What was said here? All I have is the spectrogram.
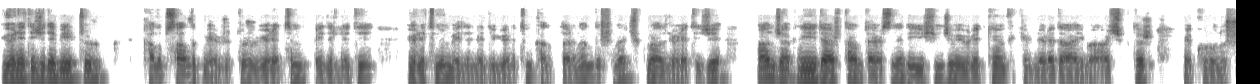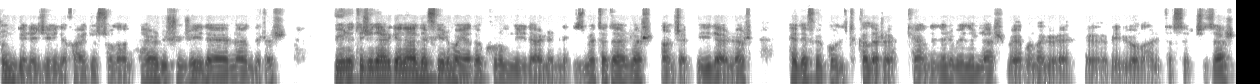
Yöneticide bir tür kalıpsallık mevcuttur. Yönetim belirlediği, yönetimin belirlediği yönetim kalıplarının dışına çıkmaz yönetici. Ancak lider tam tersine değişimci ve üretken fikirlere daima açıktır ve kuruluşun geleceğine faydası olan her düşünceyi değerlendirir. Yöneticiler genelde firma ya da kurum liderlerine hizmet ederler ancak liderler hedef ve politikaları kendileri belirler ve buna göre e, bir yol haritası çizer.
